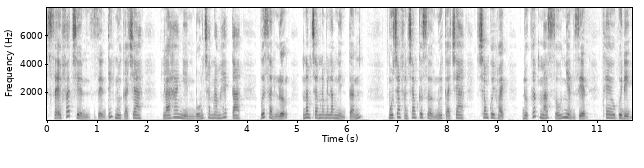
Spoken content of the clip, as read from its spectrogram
sẽ phát triển diện tích nuôi cá tra là 2.405 ha với sản lượng 555.000 tấn, 100% cơ sở nuôi cá tra trong quy hoạch được cấp mã số nhận diện theo quy định.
